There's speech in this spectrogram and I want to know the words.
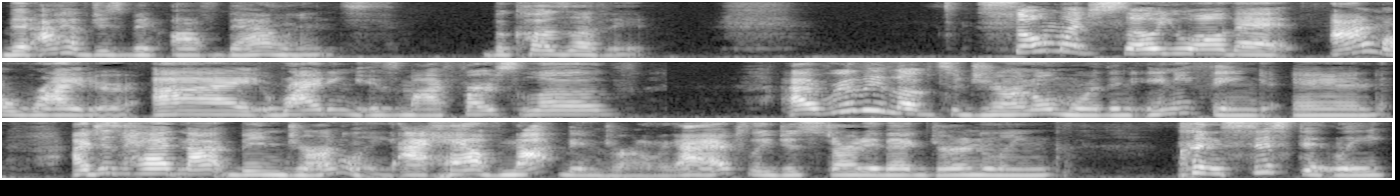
that I have just been off balance because of it. So much so, you all, that I'm a writer. I writing is my first love. I really love to journal more than anything, and I just had not been journaling. I have not been journaling. I actually just started back journaling consistently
